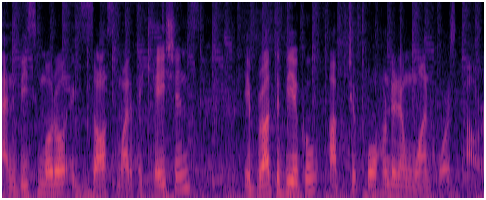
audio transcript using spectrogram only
and Bisimoto exhaust modifications. It brought the vehicle up to 401 horsepower.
